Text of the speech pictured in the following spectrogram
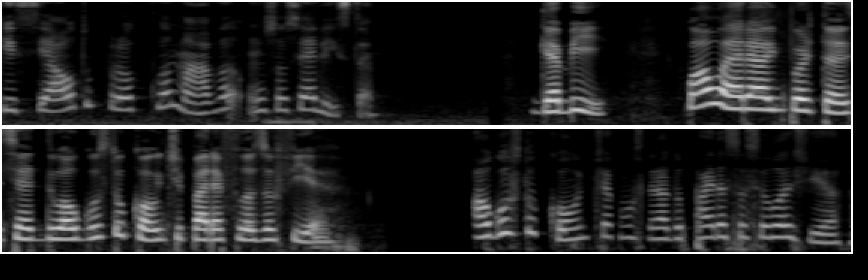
que se autoproclamava um socialista. Gabi, qual era a importância do Augusto Conte para a filosofia? Augusto Comte é considerado o pai da sociologia.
